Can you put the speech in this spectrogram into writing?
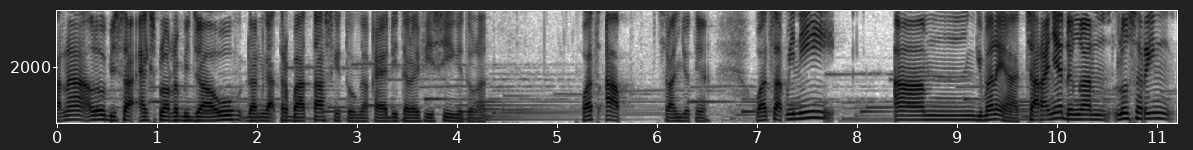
karena lo bisa explore lebih jauh dan nggak terbatas gitu nggak kayak di televisi gitu kan WhatsApp selanjutnya WhatsApp ini um, gimana ya caranya dengan lo sering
